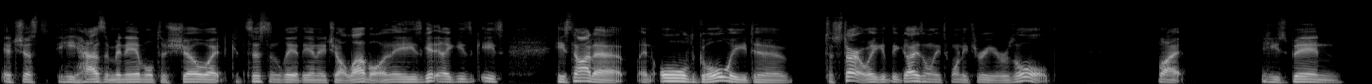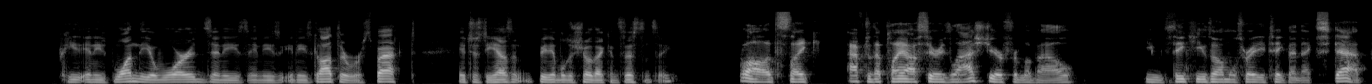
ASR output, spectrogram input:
It's just he hasn't been able to show it consistently at the NHL level, and he's getting like he's he's he's not a an old goalie to to start. Like the guy's only twenty three years old, but he's been he and he's won the awards and he's and he's and he's got the respect. It's just he hasn't been able to show that consistency. Well, it's like after the playoff series last year for Laval, you would think he was almost ready to take that next step.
